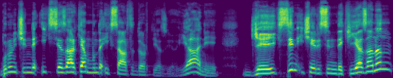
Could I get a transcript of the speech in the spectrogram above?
bunun içinde x yazarken bunda x artı 4 yazıyor. Yani gx'in içerisindeki yazanın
